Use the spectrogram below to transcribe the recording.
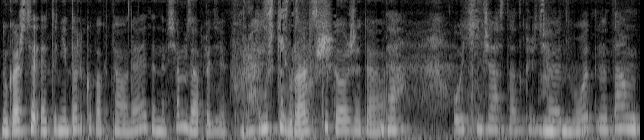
Ну, кажется, это не только в Октау, да, это на всем Западе. В Потому что в Уральске тоже, тоже да. Да, очень часто отключают угу. воду, но там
